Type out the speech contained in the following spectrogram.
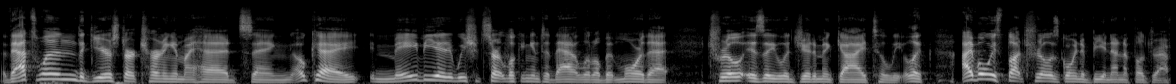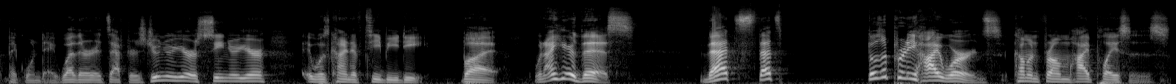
that's when the gears start turning in my head saying, okay, maybe we should start looking into that a little bit more that Trill is a legitimate guy to lead. Like, I've always thought Trill is going to be an NFL draft pick one day, whether it's after his junior year or senior year, it was kind of TBD. But when I hear this, that's, that's, those are pretty high words coming from high places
